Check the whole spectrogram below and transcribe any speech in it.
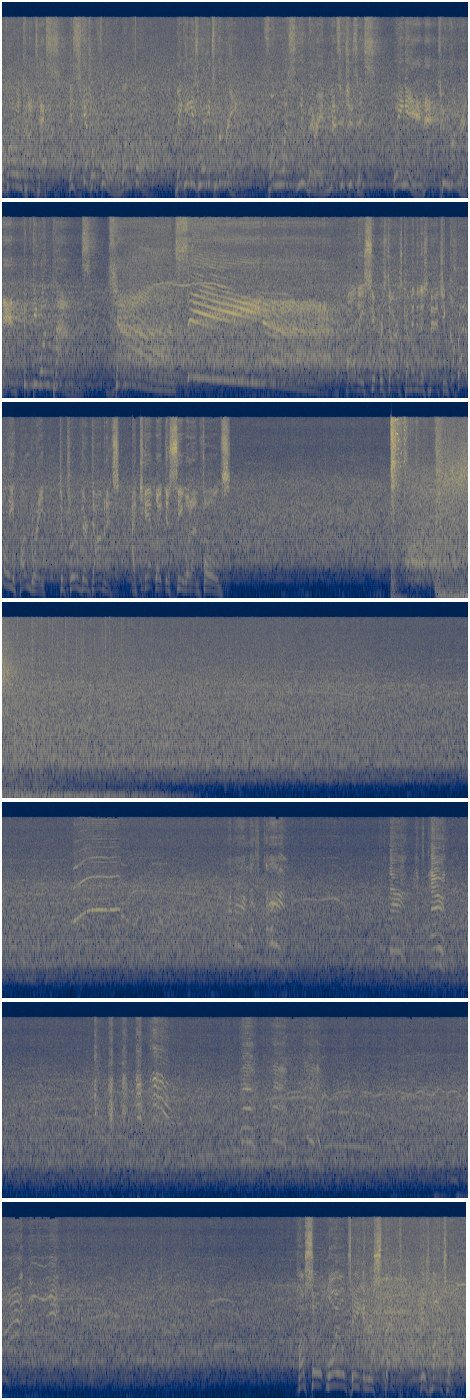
The following contest is scheduled for one fall. Making his way to the ring from West Newbury, Massachusetts, weighing in at 251 pounds, John Cena! All these superstars come into this match incredibly hungry to prove their dominance. I can't wait to see what unfolds. Hustle, loyalty, and respect, his mantra.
